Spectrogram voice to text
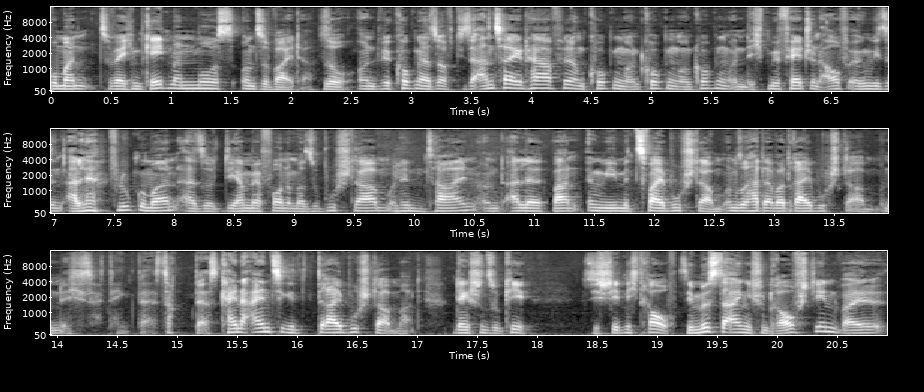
wo man zu welchem Gate man muss und so weiter. So, und wir gucken also auf diese Anzeigetafel und gucken und gucken und gucken und ich, mir fällt schon auf, irgendwie sind alle Flugnummern, also die haben ja vorne immer so Buchstaben und hinten Zahlen und alle waren irgendwie mit zwei Buchstaben. Unsere hatte aber drei Buchstaben und ich denke, da ist doch, da ist keine einzige, die drei Buchstaben hat. Und denke schon so, okay, sie steht nicht drauf. Sie müsste eigentlich schon draufstehen, weil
